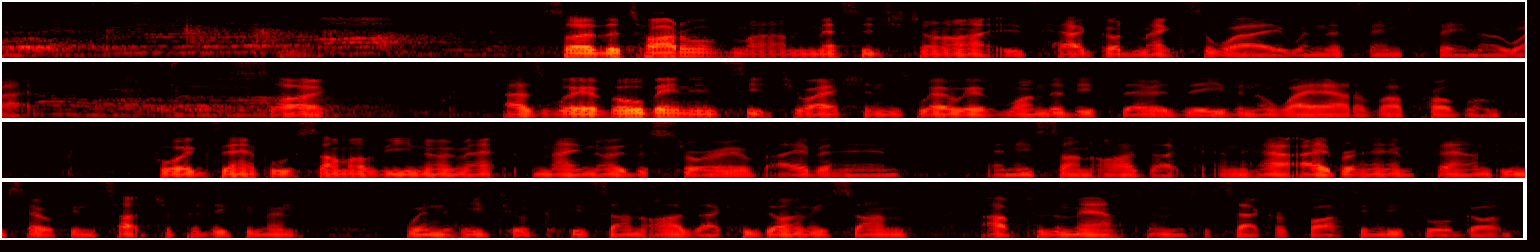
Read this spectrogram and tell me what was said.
So the title of my message tonight is How God Makes a Way When There Seems to Be No Way. So, as we've all been in situations where we have wondered if there is even a way out of our problem. For example, some of you know, may know the story of Abraham and his son Isaac, and how Abraham found himself in such a predicament when he took his son Isaac, his only son, up to the mountain to sacrifice him before God.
